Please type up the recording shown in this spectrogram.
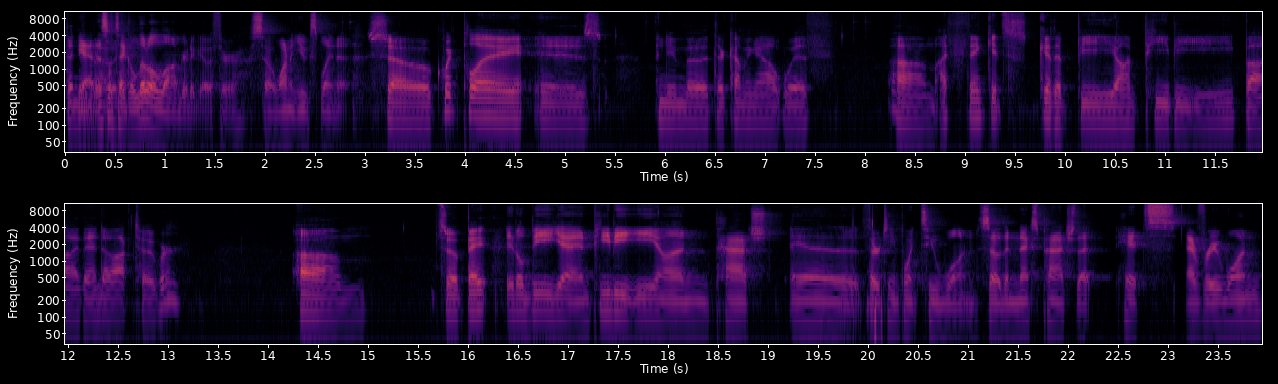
the new Yeah, this will take a little longer to go through. So why don't you explain it? So quick play is a new mode they're coming out with. Um, I think it's gonna be on PBE by the end of October. Um, so ba- It'll be yeah in PBE on patch uh, 13.21. So the next patch that hits everyone.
